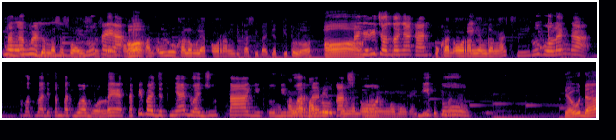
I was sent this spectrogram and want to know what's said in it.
Ya ini Tanggapan udah nggak sesuai, lu sesuai kayak- tanggapan lu kalau ngeliat orang dikasih budget gitu loh. Oh, Nah, jadi contohnya kan, Bukan orang yang nggak ngasih. lu boleh nggak khotbah di tempat gua boleh, tapi budgetnya 2 juta gitu di luar dari orang transport yang ngomong kayak gitu, gitu. ya udah.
